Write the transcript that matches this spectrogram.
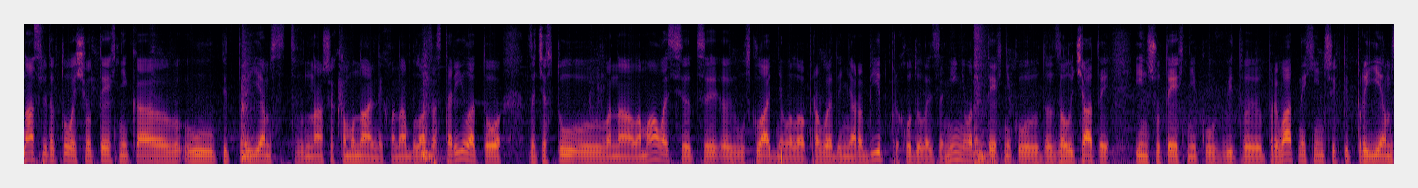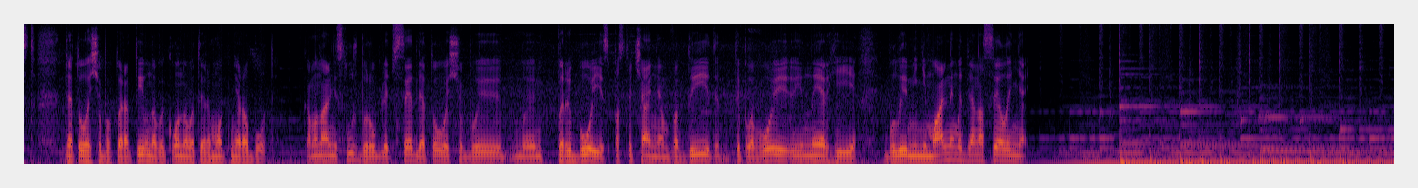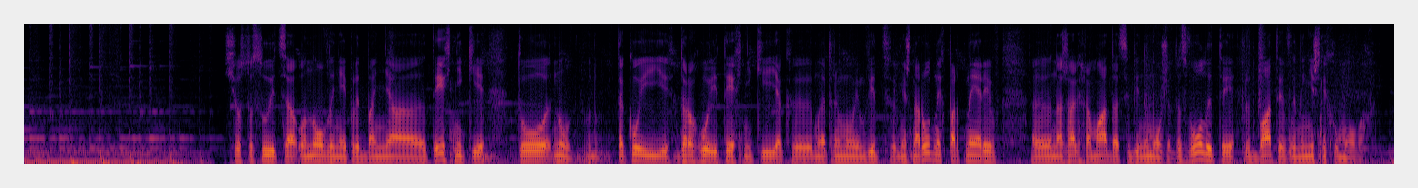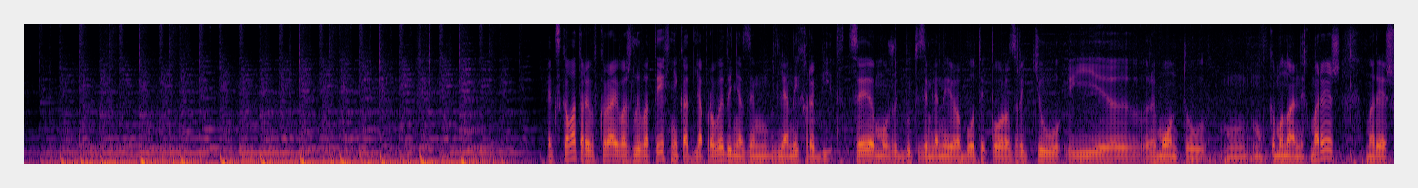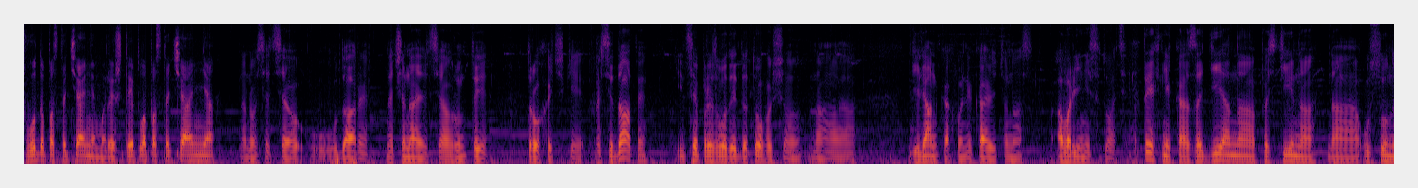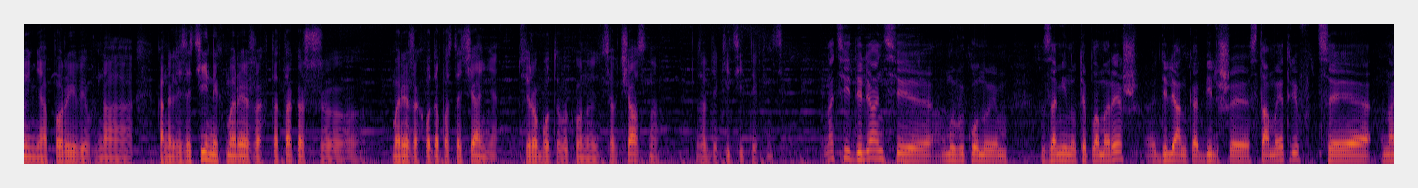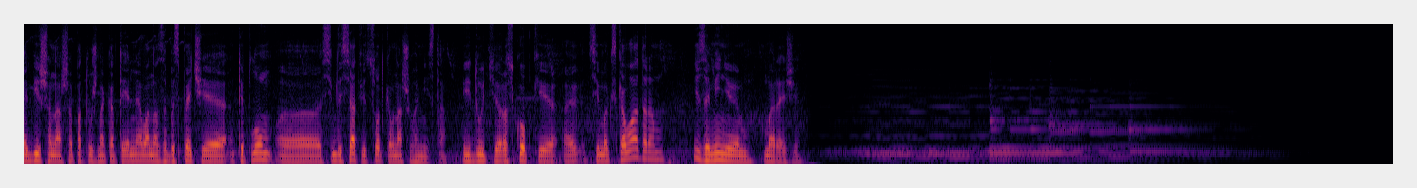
Внаслідок того, що техніка у підприємств наших комунальних вона була застаріла, то зачасту вона ламалась. Це е, ускладнювало проведення робіт. Приходилось замінювати техніку, залучати іншу техніку від е, приватних інших підприємств для того, щоб оперативно виконувати ремонтні роботи. Комунальні служби роблять все для того, щоб е, перебої з постачанням води, теплової енергії були мінімальними для населення. Що стосується оновлення і придбання техніки, то ну, такої дорогої техніки, як е, ми отримуємо від міжнародних партнерів, е, на жаль, громада собі не може дозволити придбати в нинішніх умовах. Екскаватори вкрай важлива техніка для проведення земляних робіт. Це можуть бути земляні роботи по розриттю і е, ремонту комунальних мереж, мереж водопостачання, мереж теплопостачання. наносяться удари, починаються ґрунти трошечки просідати, і це призводить до того, що на ділянках виникають у нас аварійні ситуації. Техніка задіяна постійно на усунення поривів на каналізаційних мережах та також е, мережах водопостачання. Ці роботи виконуються вчасно завдяки цій техніці. На цій ділянці ми виконуємо заміну тепломереж. Ділянка більше 100 метрів. Це найбільша наша потужна котельня. Вона забезпечує теплом е, 70% нашого міста. Йдуть розкопки е, цим екскаватором і замінюємо мережі.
